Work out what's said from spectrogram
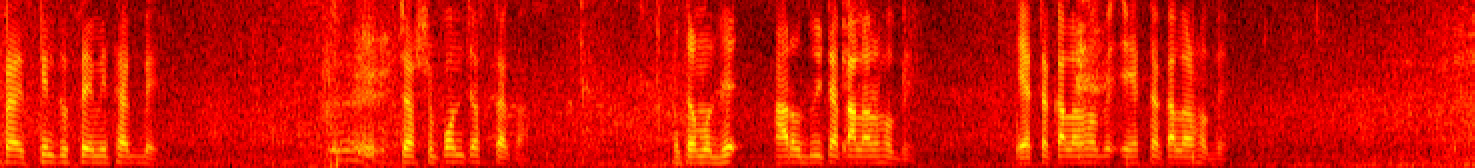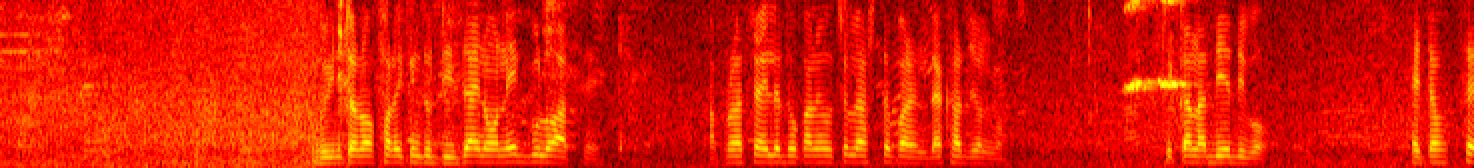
প্রাইস কিন্তু সেমই থাকবে। চারশো পঞ্চাশ টাকা। এটার মধ্যে আরও দুইটা কালার হবে। এ একটা কালার হবে, এ একটা কালার হবে। উইন্টার অফারে কিন্তু ডিজাইন অনেকগুলো আছে। আপনারা চাইলে দোকানেও চলে আসতে পারেন দেখার জন্য। ঠিকানা দিয়ে দিব। এটা হচ্ছে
